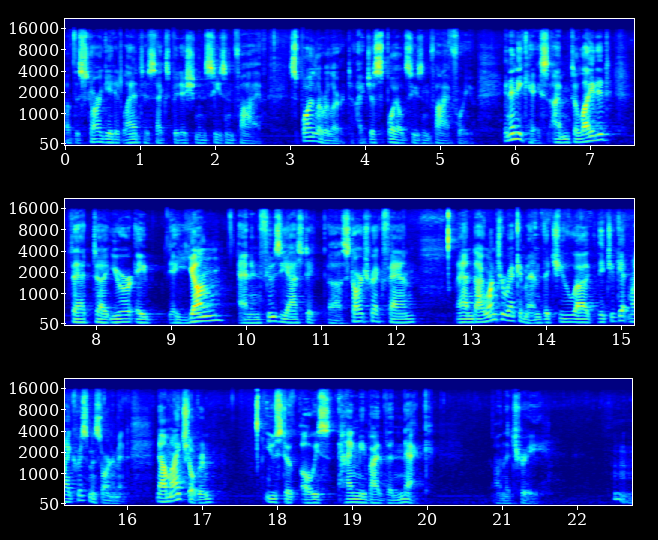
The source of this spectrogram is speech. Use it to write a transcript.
of the Stargate Atlantis expedition in season five. Spoiler alert, I just spoiled season five for you. In any case, I'm delighted that uh, you're a, a young and enthusiastic uh, Star Trek fan, and I want to recommend that you, uh, that you get my Christmas ornament. Now, my children used to always hang me by the neck on the tree. Hmm.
